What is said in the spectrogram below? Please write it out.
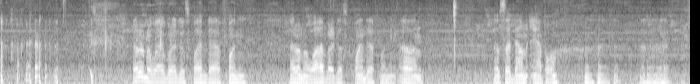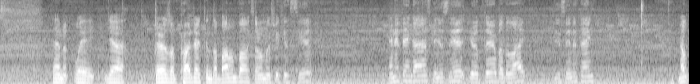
I don't know why but I just find that funny I don't know why but I just find that funny um upside down apple and wait yeah there's a project in the bottom box. I don't know if you can see it. Anything, guys? Can you see it? You're up there by the light. Do you see anything? Nope.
